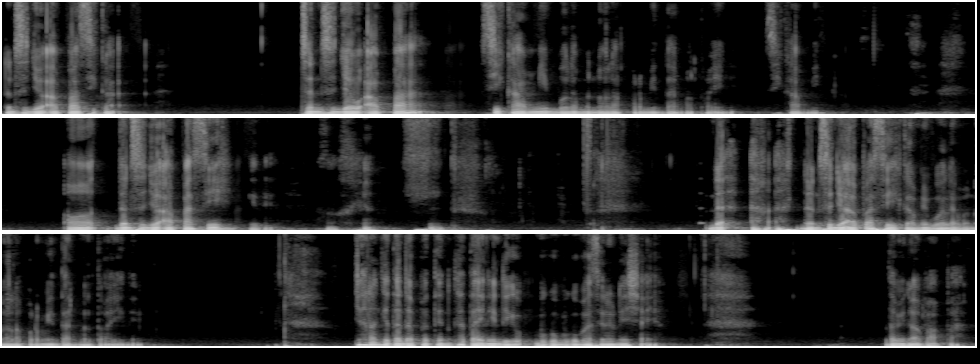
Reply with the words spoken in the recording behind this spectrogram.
Dan sejauh apa sih kak? Dan sejauh apa si kami boleh menolak permintaan mertua ini? Si kami. Oh, dan sejauh apa sih? Gitu. Oh, ya. Dan, sejak apa sih kami boleh menolak permintaan mertua ini? Jarang kita dapetin kata ini di buku-buku bahasa Indonesia ya. Tapi nggak apa-apa.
